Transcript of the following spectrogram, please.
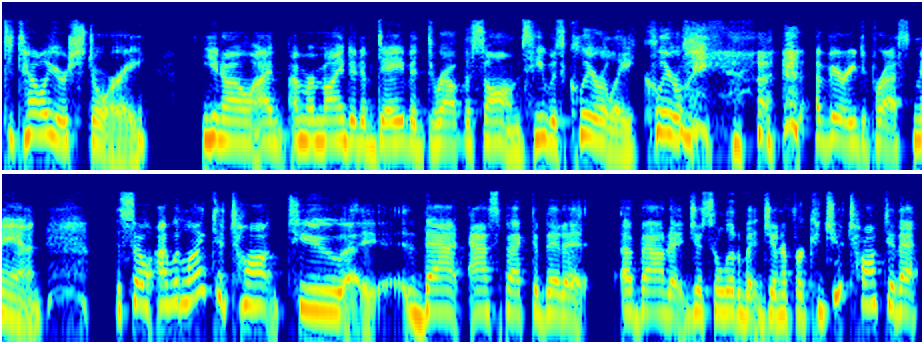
to tell your story you know, I'm, I'm reminded of David throughout the Psalms. He was clearly, clearly a very depressed man. So I would like to talk to uh, that aspect a bit uh, about it just a little bit, Jennifer. Could you talk to that?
